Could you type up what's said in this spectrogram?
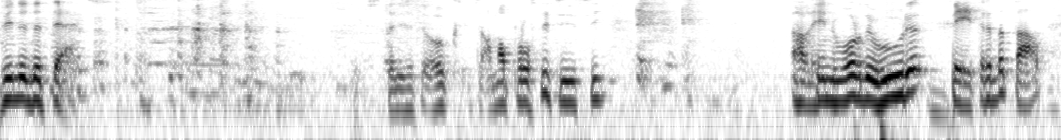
Binnen de tijd. Dus dan is het ook, het is allemaal prostitutie. Alleen worden hoeren beter betaald.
